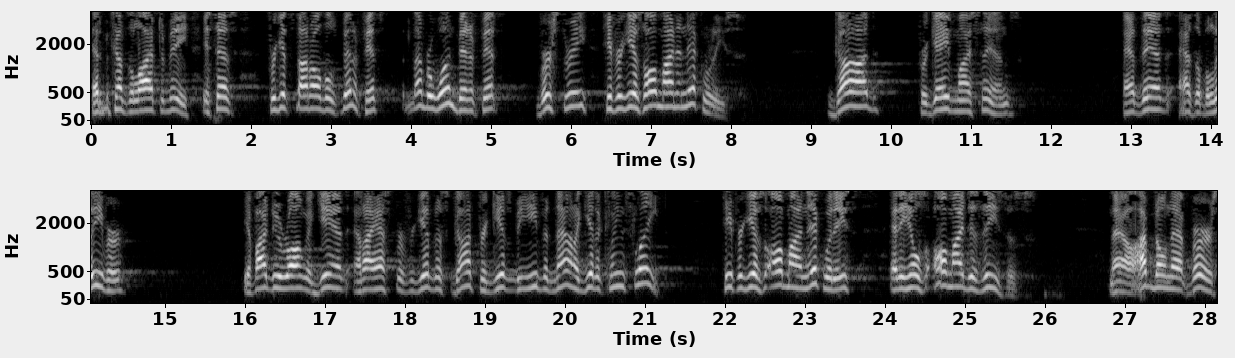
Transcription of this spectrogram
and it becomes alive to me. It says, forgets not all those benefits. Number one benefit, verse three, He forgives all mine iniquities. God forgave my sins. And then as a believer, if I do wrong again and I ask for forgiveness, God forgives me even now and I get a clean slate. He forgives all my iniquities and He heals all my diseases. Now, I've known that verse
